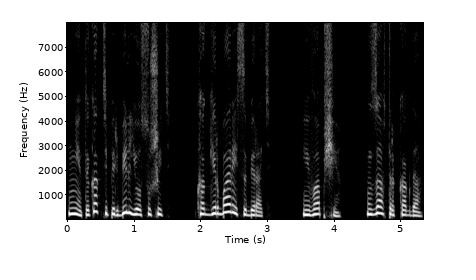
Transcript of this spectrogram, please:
«Нет, и как теперь белье сушить? Как гербарий собирать? И вообще, завтрак когда?»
